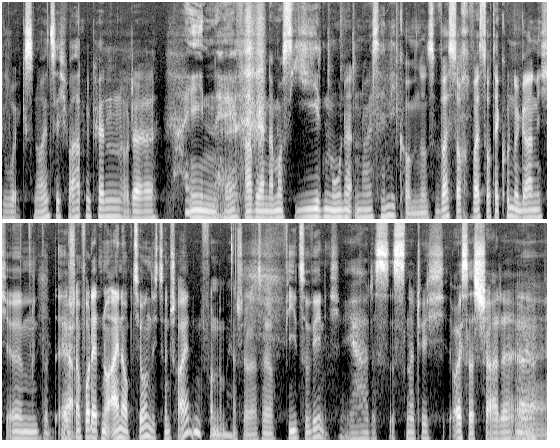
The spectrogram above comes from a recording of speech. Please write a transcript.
Vivo X90 warten können? Oder Nein, hä, Fabian, da muss jeden Monat ein neues Handy kommen. Sonst weiß doch, weiß doch der Kunde gar nicht. Ähm, äh, Ja. Dir vor, der hätte nur eine Option, sich zu entscheiden von einem Hersteller. Das wäre viel zu wenig. ja, das ist natürlich äußerst schade. Äh, Äh,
